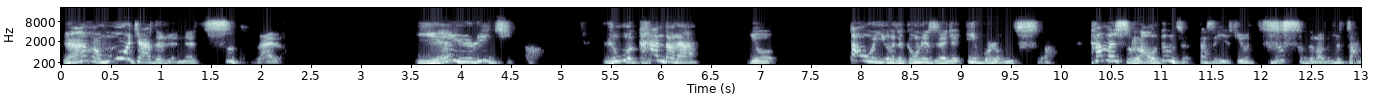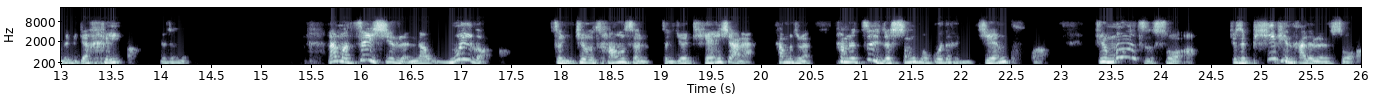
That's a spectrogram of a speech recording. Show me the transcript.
然后墨家的人呢吃苦耐劳，严于律己啊。如果看到呢有道义或者功利之类，就义不容辞啊。他们是劳动者，但是也是有知识的劳动者，长得比较黑啊，就这种。那么这些人呢，为了拯救苍生、拯救天下呢，他们怎么？他们的自己的生活过得很艰苦啊。据孟子说啊，就是批评他的人说啊。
